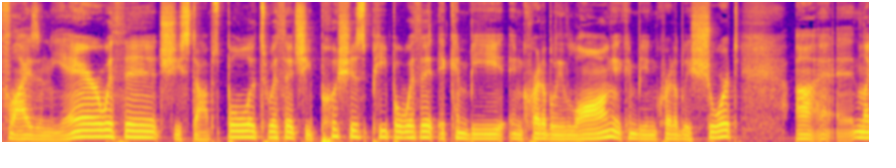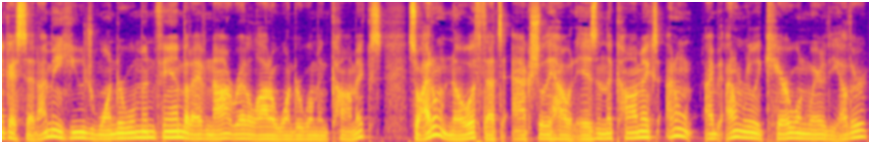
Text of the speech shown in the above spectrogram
flies in the air with it. She stops bullets with it. She pushes people with it. It can be incredibly long. It can be incredibly short. Uh, and like I said, I'm a huge Wonder Woman fan, but I have not read a lot of Wonder Woman comics, so I don't know if that's actually how it is in the comics. I don't. I, I don't really care one way or the other.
